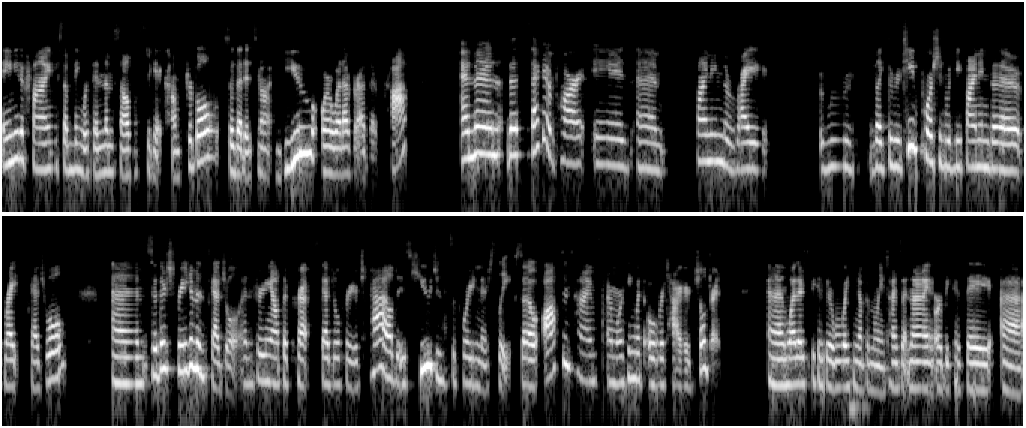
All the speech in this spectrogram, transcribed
They need to find something within themselves to get comfortable so that it's not you or whatever other prop. And then the second part is um, finding the right, like the routine portion would be finding the right schedule. Um, so there's freedom in schedule, and figuring out the correct schedule for your child is huge in supporting their sleep. So oftentimes I'm working with overtired children, and whether it's because they're waking up a million times at night or because they uh,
